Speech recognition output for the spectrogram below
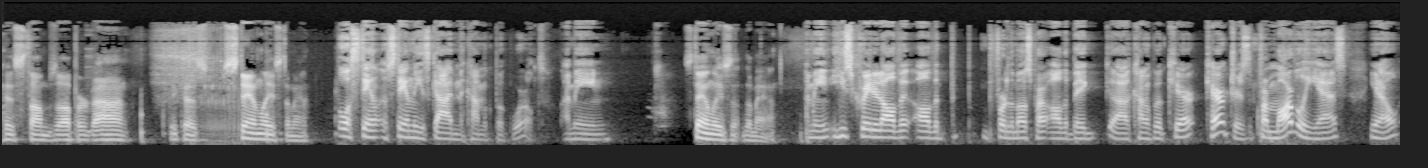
his thumbs up or down because Stan Lee's the man. Well, Stan, Stan Lee's God in the comic book world. I mean, Stan Lee's the man. I mean, he's created all the all the for the most part all the big uh, comic book char- characters from Marvel. He has, you know.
